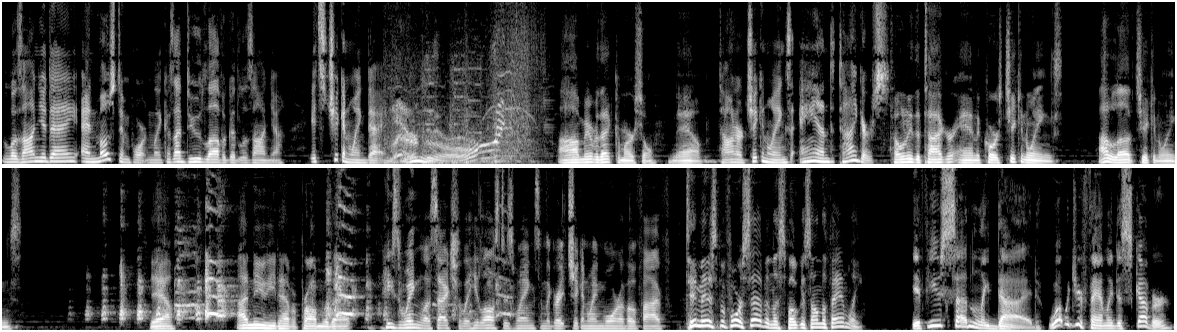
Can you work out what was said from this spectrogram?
lasagna day, and most importantly, because I do love a good lasagna, it's chicken wing day. I remember that commercial. Yeah. To honor chicken wings and tigers. Tony the Tiger and, of course, chicken wings. I love chicken wings. Yeah. I knew he'd have a problem with that. He's wingless, actually. He lost his wings in the Great Chicken Wing War of 05. 10 minutes before 7, let's focus on the family. If you suddenly died, what would your family discover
